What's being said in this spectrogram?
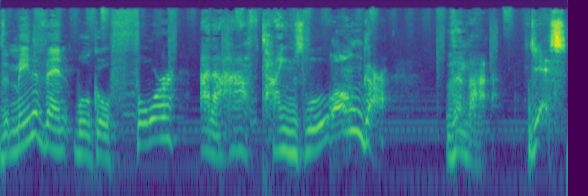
the main event will go four and a half times longer than that. Yes,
